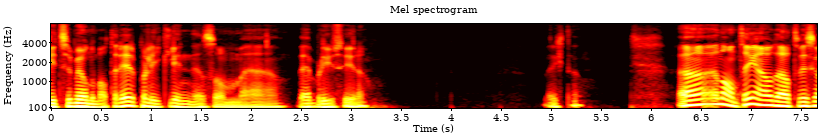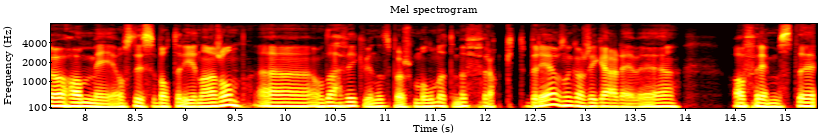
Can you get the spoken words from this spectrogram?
litium-ionebatterier på lik linje som eh, ved blysyre. Riktig. Uh, en annen ting er jo det at vi skal ha med oss disse batteriene her sånn. Uh, og der fikk vi inn et spørsmål om dette med fraktbrev, som kanskje ikke er det vi har fremst i,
